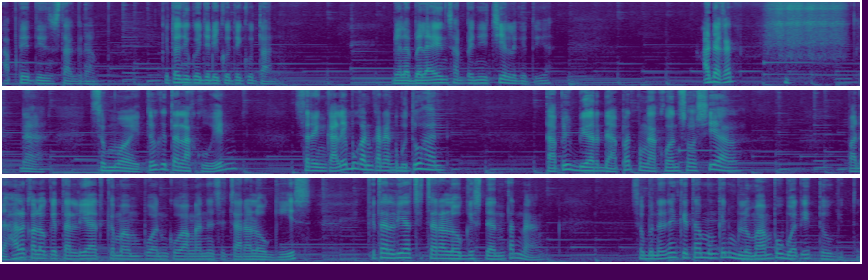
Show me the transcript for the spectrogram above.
update di Instagram. Kita juga jadi ikut-ikutan. Bela-belain sampai nyicil gitu ya ada kan? nah, semua itu kita lakuin sering kali bukan karena kebutuhan, tapi biar dapat pengakuan sosial. Padahal kalau kita lihat kemampuan keuangannya secara logis, kita lihat secara logis dan tenang, sebenarnya kita mungkin belum mampu buat itu gitu.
